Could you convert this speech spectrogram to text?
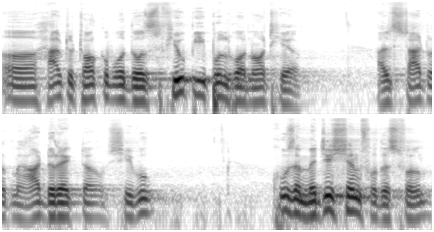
uh, have to talk about those few people who are not here. I'll start with my art director, Shivu, who's a magician for this film.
